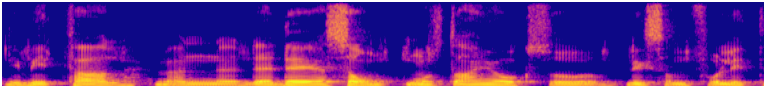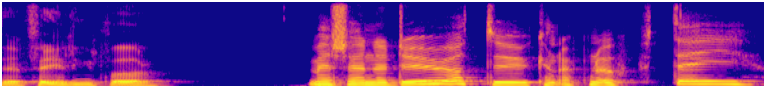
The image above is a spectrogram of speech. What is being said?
i mitt fall. Men det, det är sånt måste han ju också liksom få lite feeling för. Men känner du att du kan öppna upp dig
